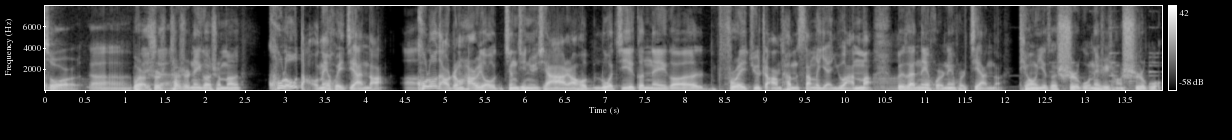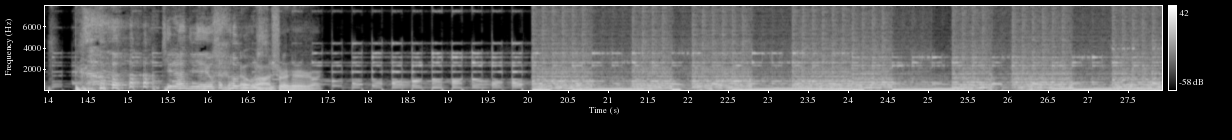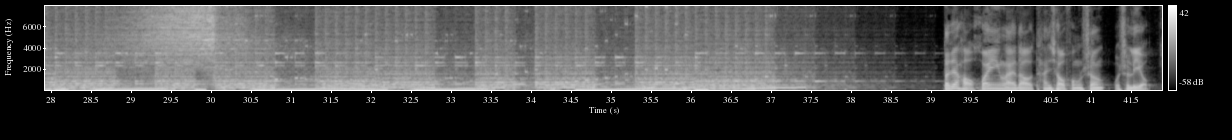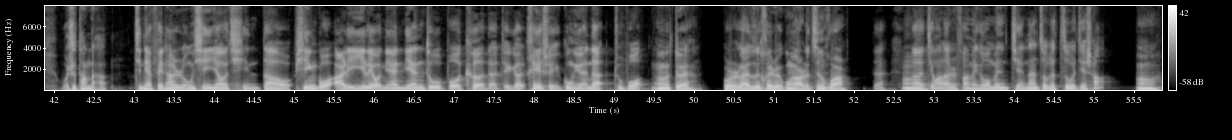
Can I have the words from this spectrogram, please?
呃，不是是他是那个什么骷髅岛那回见的。骷髅岛正好有惊奇女侠，然后洛基跟那个福瑞局长他们三个演员嘛，所以在那会儿那会儿见的，挺有意思。事故，那是一场事故，听上去也有很多故事。啊，是是是。大家好，欢迎来到谈笑风生，我是 Leo，我是汤达。今天非常荣幸邀请到苹果二零一六年年度播客的这个黑水公园的主播。嗯，对，我是来自黑水公园的金花。对，呃，金花老师方便给我们简单做个自我介绍？啊，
